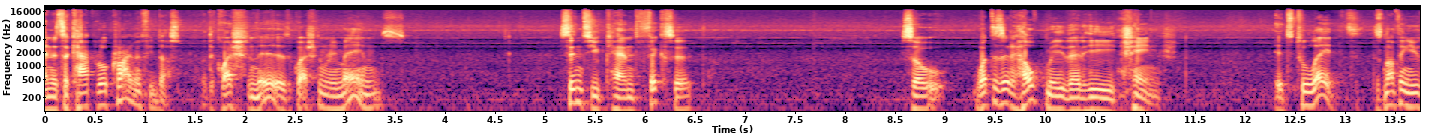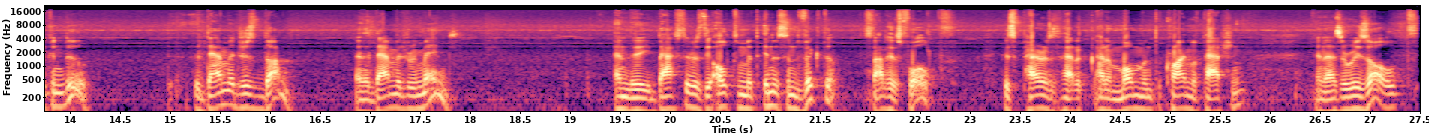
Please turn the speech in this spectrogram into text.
And it's a capital crime if he doesn't. But the question is, the question remains, since you can't fix it, so what does it help me that he changed? It's too late. There's nothing you can do. The damage is done, and the damage remains. And the bastard is the ultimate innocent victim. It's not his fault. His parents had a, had a moment, a crime of passion, and as a result,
